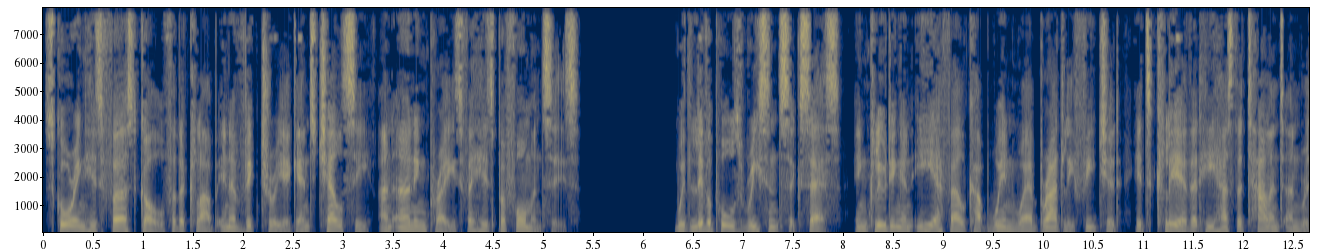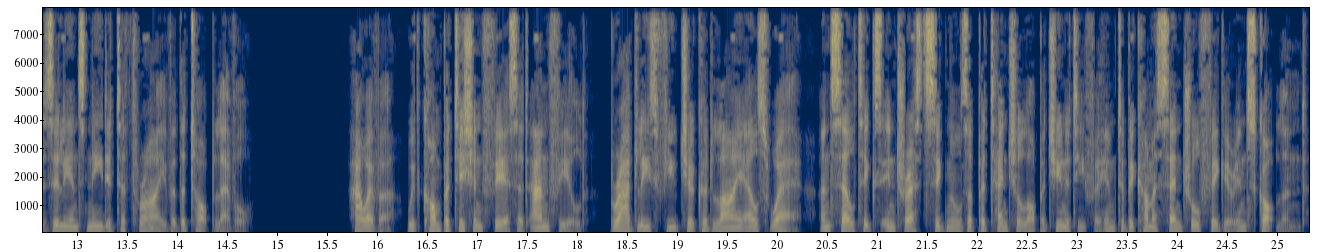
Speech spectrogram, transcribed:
scoring his first goal for the club in a victory against Chelsea and earning praise for his performances. With Liverpool's recent success, including an EFL Cup win where Bradley featured, it's clear that he has the talent and resilience needed to thrive at the top level. However, with competition fierce at Anfield, Bradley's future could lie elsewhere, and Celtic's interest signals a potential opportunity for him to become a central figure in Scotland.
